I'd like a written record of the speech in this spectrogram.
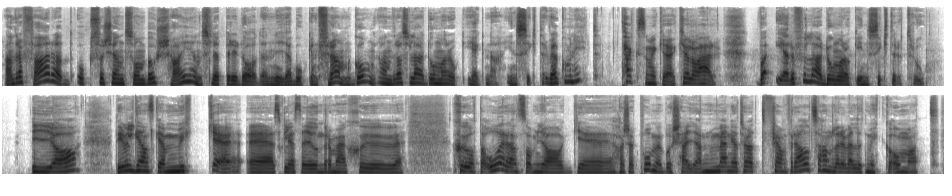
Andra Farad, också känd som Börshajen, släpper idag den nya boken Framgång, andras lärdomar och egna insikter. Välkommen hit! Tack så mycket, kul att vara här. Vad är det för lärdomar och insikter tro? Ja, det är väl ganska mycket eh, skulle jag säga under de här sju sju, åtta åren som jag eh, har kört på med Börshajen. Men jag tror att framförallt så handlar det väldigt mycket om att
